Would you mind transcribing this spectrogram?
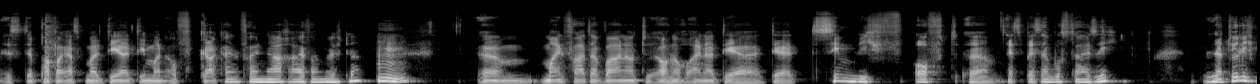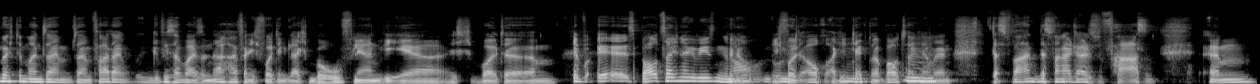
ist der Papa erstmal der, dem man auf gar keinen Fall nacheifern möchte. Mhm. Ähm, mein Vater war natürlich auch noch einer, der, der ziemlich oft ähm, es besser wusste als ich. Natürlich möchte man seinem, seinem Vater in gewisser Weise nacheifern. Ich wollte den gleichen Beruf lernen wie er. Ich wollte, ähm, Er, ist Bauzeichner gewesen, genau. genau, ich wollte auch Architekt oder Bauzeichner Mhm. werden. Das waren, das waren halt alles so Phasen. Ähm,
